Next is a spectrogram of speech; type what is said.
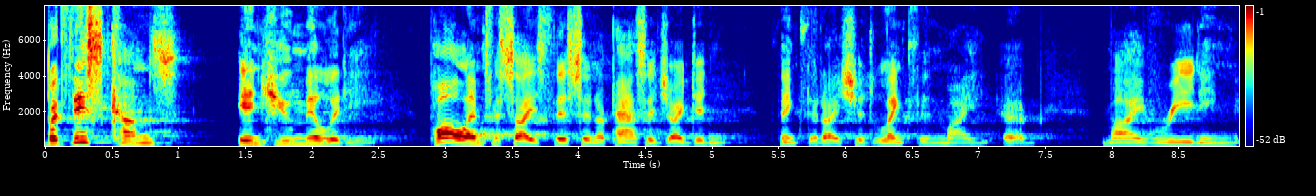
But this comes in humility. Paul emphasized this in a passage I didn't think that I should lengthen my, uh, my reading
